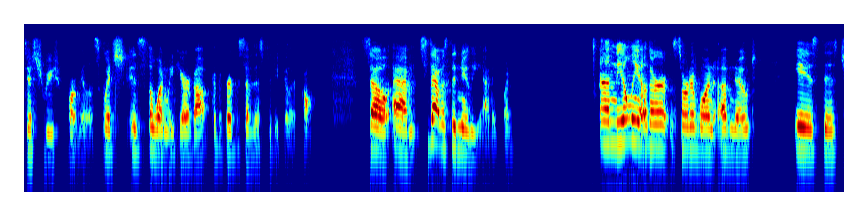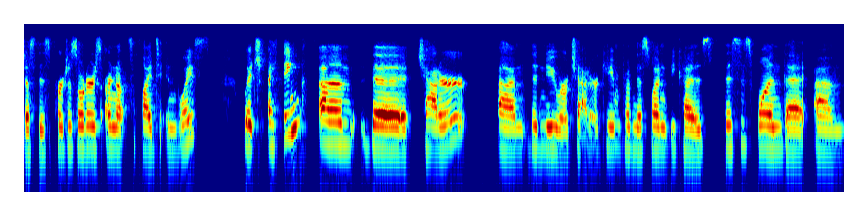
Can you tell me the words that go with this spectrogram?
distribution formulas, which is the one we hear about for the purpose of this particular call. So, um, so that was the newly added one. Um, the only other sort of one of note is this just this purchase orders are not supplied to invoice, which I think um, the chatter, um, the newer chatter came from this one because this is one that um,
